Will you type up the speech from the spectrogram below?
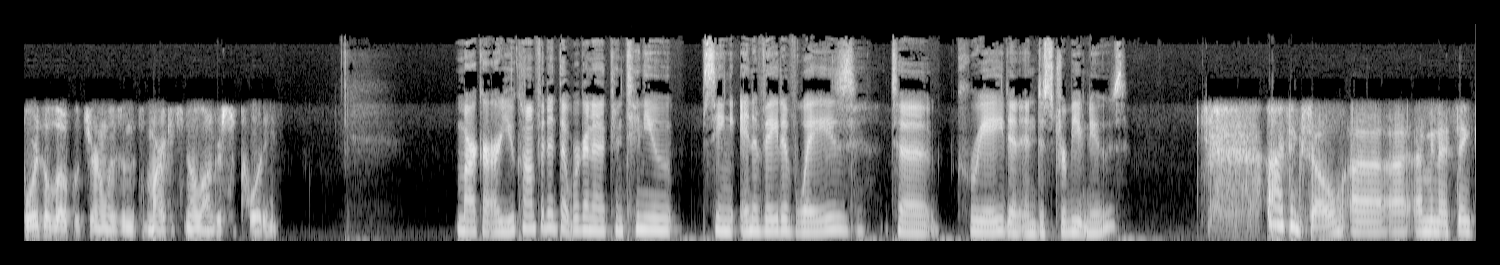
for the local journalism that the market's no longer supporting. Mark, are you confident that we're going to continue seeing innovative ways to create and, and distribute news? I think so. Uh, I, I, mean, I think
